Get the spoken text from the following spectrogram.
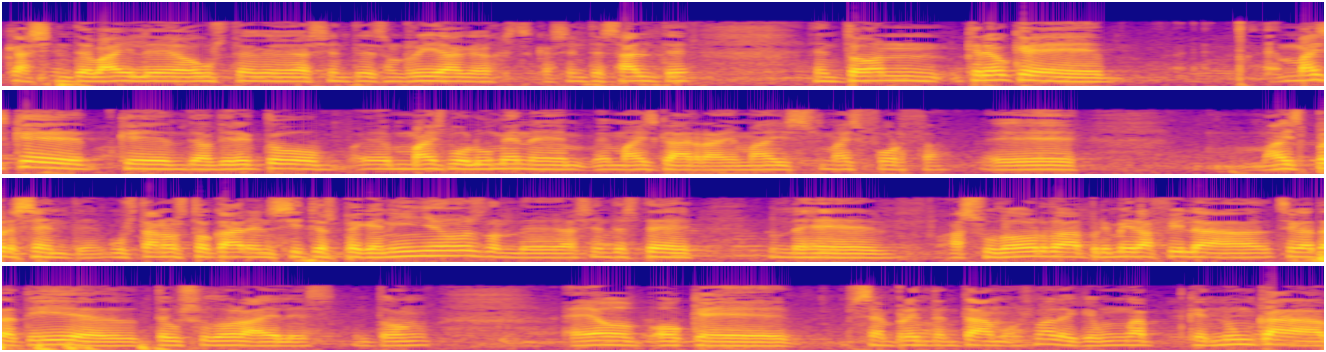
que a xente baile, o guste que a xente sonría, que, que a xente salte. Entón, creo que máis que, que ao directo é máis volumen, é, é máis garra, é máis, máis forza. É, máis presente. Gustanos tocar en sitios pequeniños, donde a xente este donde a sudor da primeira fila chega a ti e o teu sudor a eles. Entón, é o, o que sempre intentamos, vale? Que, unha, que nunca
